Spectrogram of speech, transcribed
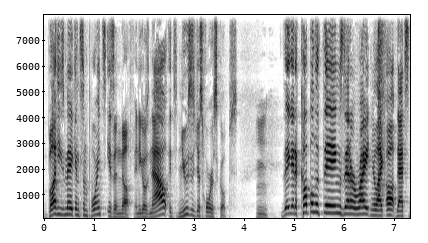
but he's making some points is enough. And he goes, now it's news is just horoscopes. Mm. They get a couple of things that are right, and you're like, oh, that's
